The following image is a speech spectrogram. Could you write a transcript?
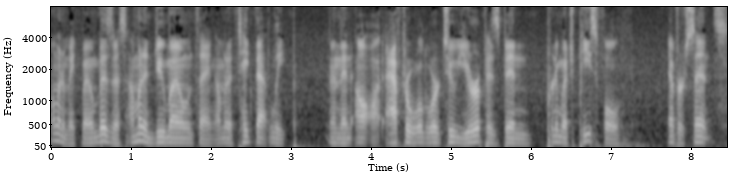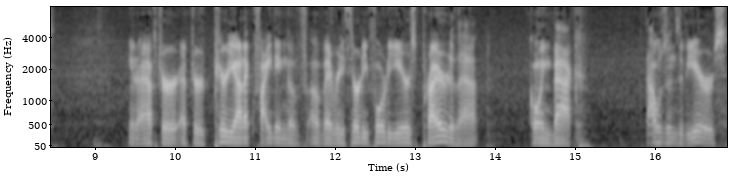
I'm going to make my own business. I'm going to do my own thing. I'm going to take that leap. And then uh, after World War II, Europe has been pretty much peaceful ever since. You know, after after periodic fighting of, of every 30, 40 years prior to that, going back thousands of years,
